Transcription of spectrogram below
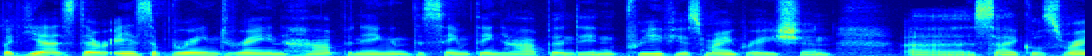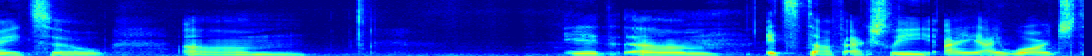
But yes, there is a brain drain happening, and the same thing happened in previous migration uh, cycles, right? So um, it um, it's tough actually. I, I watched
